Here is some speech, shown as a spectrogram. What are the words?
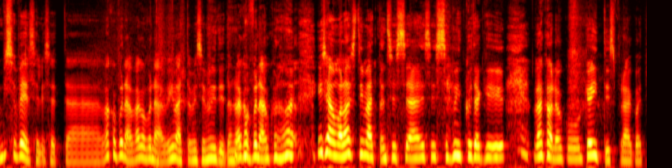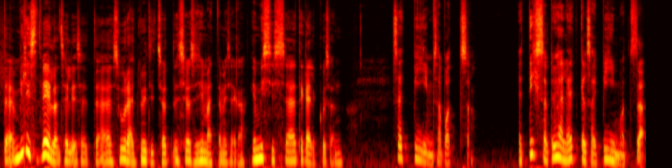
no mis on veel sellised äh, väga põnev, väga põnev, imetamise müüdid on väga põnev, kuna ma ise oma last imetan, siis, äh, siis see mind kuidagi väga nagu köitis praegu, et äh, millised veel on sellised äh, suured müüdid seoses imetamisega ja mis siis äh, tegelikkus on? see, et piim saab otsa. et lihtsalt ühel hetkel sai piim otsa.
